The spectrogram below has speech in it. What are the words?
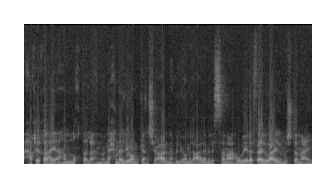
حقيقة هي أهم نقطة لأنه نحن اليوم كان شعارنا باليوم العالمي للسمع هو رفع الوعي المجتمعي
